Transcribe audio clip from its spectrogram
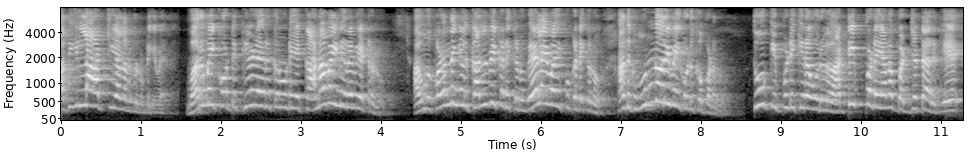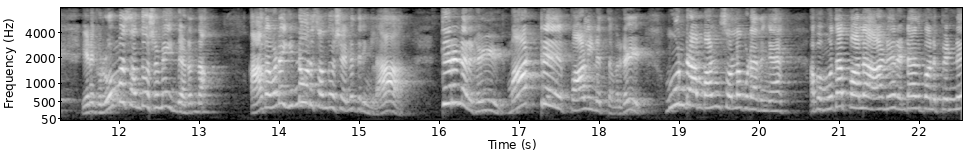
அது இல்லை ஆட்சியாளர்களுடைய வேலை. வறுமை கோட்டு கீழே இருக்கிறவனுடைய கனவை நிறைவேற்றணும். அவங்க குழந்தைங்களுக்கு கல்வி கிடைக்கணும் வேலை வாய்ப்பு கிடைக்கணும் அதுக்கு முன்னுரிமை கொடுக்கப்படணும். தூக்கி பிடிக்கிற ஒரு அடிப்படையான பட்ஜெட்டாக இருக்குது எனக்கு ரொம்ப சந்தோஷமே இந்த இடம்தான். அதை விட இன்னொரு சந்தோஷம் என்ன தெரியுங்களா? திருநர்கள் மாற்று பாலினத்தவர்கள். மூன்றாம் பால்னு சொல்லக்கூடாதுங்க. அப்போ முத பால் ஆணு ரெண்டாவது பால் பெண்ணு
